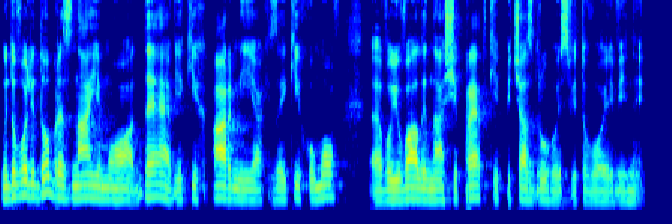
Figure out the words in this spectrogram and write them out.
Ми доволі добре знаємо, де, в яких арміях, за яких умов е, воювали наші предки під час Другої світової війни.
